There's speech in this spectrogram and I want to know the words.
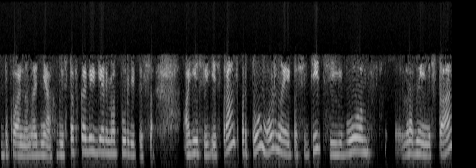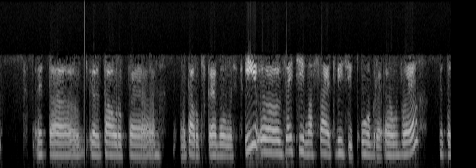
буквально на днях выставка Вильгельма Пурвитеса. А если есть транспорт, то можно и посетить его родные места. Это Таурупе, Таурупская волость. И э, зайти на сайт Visit Ogre LV, это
